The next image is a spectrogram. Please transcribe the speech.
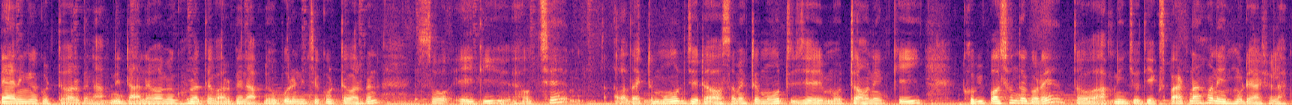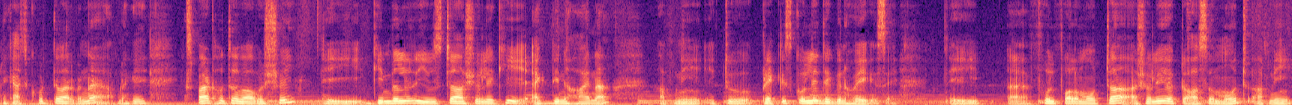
প্যানিংও করতে পারবেন। আপনি ডানে বামে ঘোরাতে পারবেন, আপনি উপরে নিচে করতে পারবেন। সো এইটি হচ্ছে আলাদা একটা মুড যেটা অসম একটা মুড যে মুডটা অনেকেই খুবই পছন্দ করে। তো আপনি যদি এক্সপার্ট না হন এই মুডে আসলে আপনি কাজ করতে পারবেন না। আপনাকে এক্সপার্ট হতে হবে অবশ্যই। এই গিম্বেলের ইউজটা আসলে কি, একদিনে হয় না। আপনি একটু প্র্যাকটিস করলেই দেখবেন হয়ে গেছে। এই ফুল ফলো মোডটা আসলেই একটা অসম মোড আপনি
